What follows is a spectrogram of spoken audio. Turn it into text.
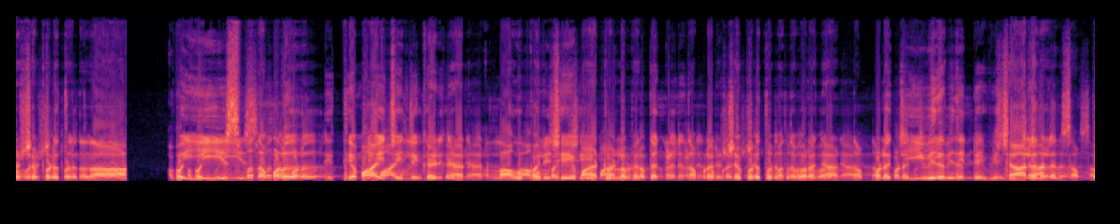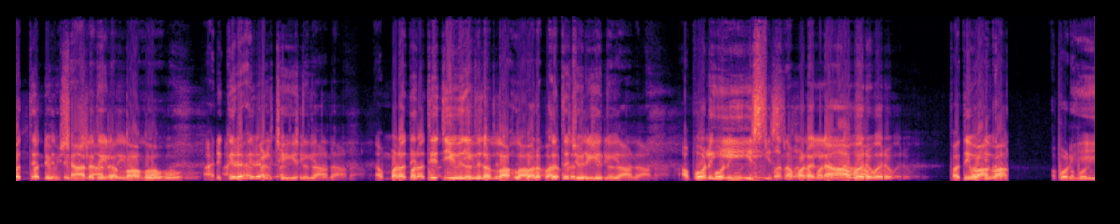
രക്ഷപ്പെടുത്തുന്നതാ. അപ്പൊ ഈ ഇസ്മ നമ്മൾ നിത്യമായി ചൊല്ലിക്കഴിഞ്ഞാൽ അള്ളാഹു പലിശയുമായിട്ടുള്ള ബന്ധങ്ങളിൽ നമ്മളെ രക്ഷപ്പെടുത്തുമെന്ന് പറഞ്ഞാൽ നമ്മളെ ജീവിതത്തിന്റെ വിശാലത സമ്പത്തിന്റെ വിശാലതയിൽ അള്ളാഹു അനുഗ്രഹങ്ങൾ ചെയ്യുന്നതാണ്. നമ്മുടെ നിത്യജീവിതത്തിൽ അള്ളാഹു ബർക്കത്ത് ചൊരിയുന്നതാണ്. അപ്പോൾ ഈ ഇസ്മ നമ്മൾ എല്ലാവരും പതിവാക്കാം അപ്പോൾ ഈ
